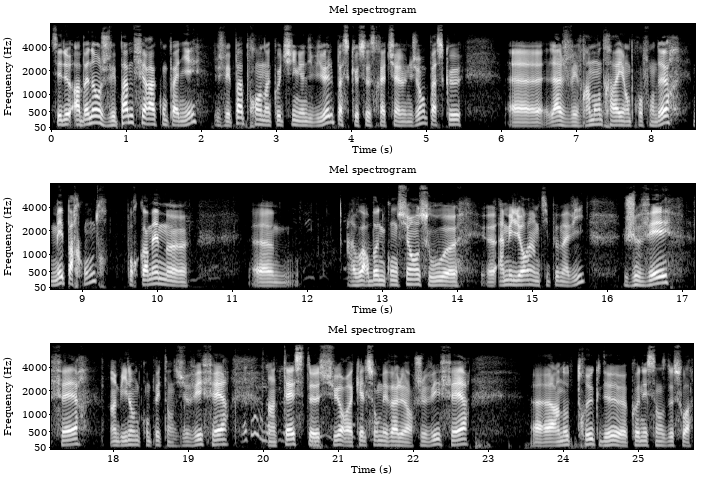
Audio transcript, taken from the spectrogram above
C'est de ah ben non, je vais pas me faire accompagner, je vais pas prendre un coaching individuel parce que ce serait challengeant, parce que euh, là je vais vraiment travailler en profondeur. Mais par contre, pour quand même euh, avoir bonne conscience ou euh, euh, améliorer un petit peu ma vie, je vais faire un bilan de compétences, je vais faire un test sur quelles sont mes valeurs, je vais faire un autre truc de connaissance de soi.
